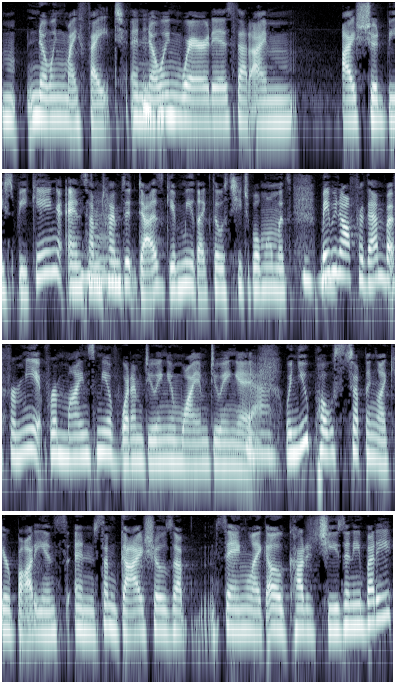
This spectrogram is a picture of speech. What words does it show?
m- knowing my fight and knowing where it is that I'm I should be speaking and sometimes it does give me like those teachable moments. Mm-hmm. Maybe not for them, but for me it reminds me of what I'm doing and why I'm doing it. Yeah. When you post something like your body and and some guy shows up saying like, "Oh, cottage cheese anybody?"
